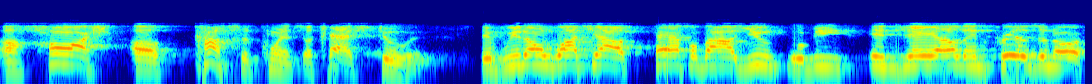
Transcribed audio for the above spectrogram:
a harsh a consequence attached to it. If we don't watch out, half of our youth will be in jail, in prison, or,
